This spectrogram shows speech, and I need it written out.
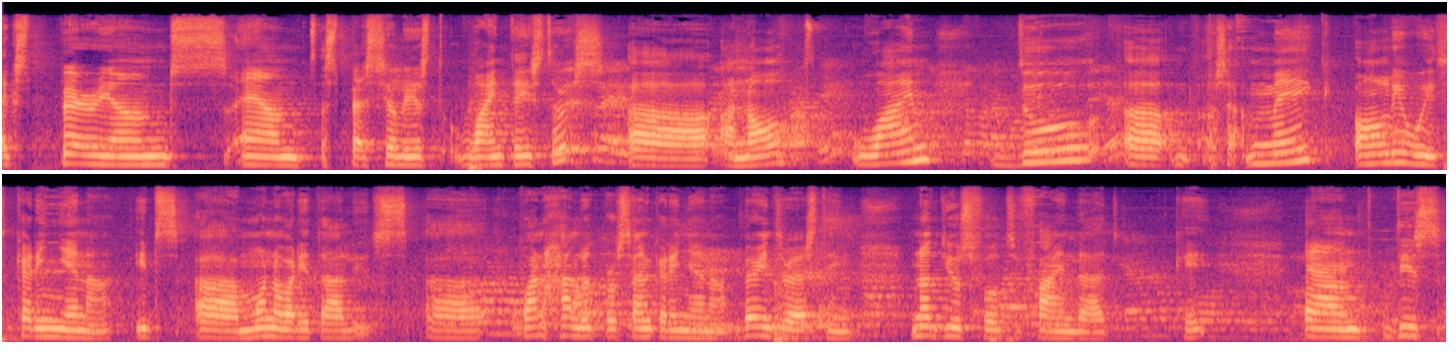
experienced and specialist wine tasters. Uh, an old wine do uh, make only with Carignana. It's uh, monovarietal, it's 100% Carignana. Very interesting, not useful to find that. Okay, and this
